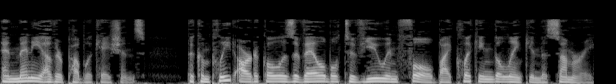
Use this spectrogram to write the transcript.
and many other publications. The complete article is available to view in full by clicking the link in the summary.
